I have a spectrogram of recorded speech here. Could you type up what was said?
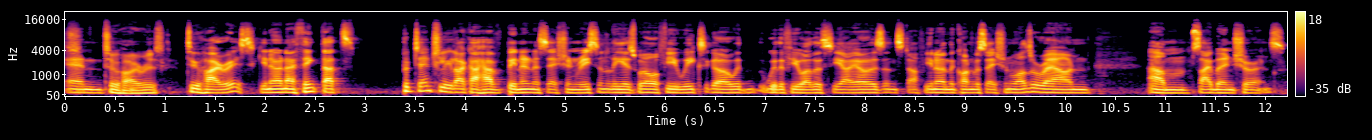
and Too high risk. too high risk, you know, and I think that's potentially like I have been in a session recently as well a few weeks ago with with a few other CIOs and stuff, you know, and the conversation was around um, cyber insurance.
